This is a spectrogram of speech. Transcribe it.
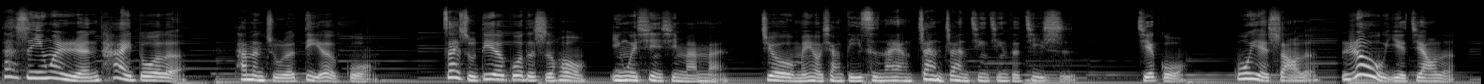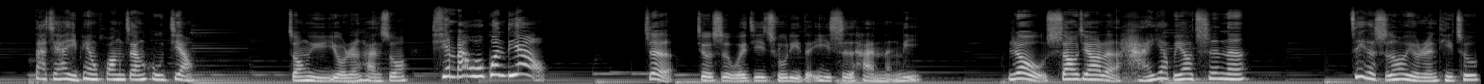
但是因为人太多了，他们煮了第二锅。在煮第二锅的时候，因为信心满满，就没有像第一次那样战战兢兢的计时。结果锅也烧了，肉也焦了，大家一片慌张呼叫。终于有人喊说：“先把火关掉。”这就是危机处理的意识和能力。肉烧焦了，还要不要吃呢？这个时候有人提出：“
